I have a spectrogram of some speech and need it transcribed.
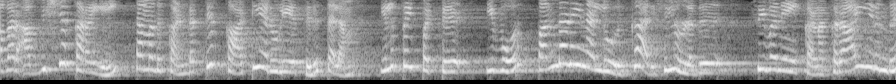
அவர் அவ்விஷ கரையை தமது கண்டத்தில் காட்டியருளிய திருத்தலம் இலுப்பைப்பட்டு இவ்வூர் பந்தனை நல்லூருக்கு அருகில் உள்ளது. சிவனே கணக்கராய் இருந்து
